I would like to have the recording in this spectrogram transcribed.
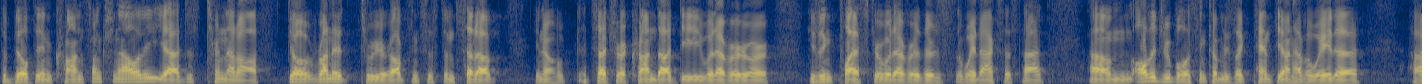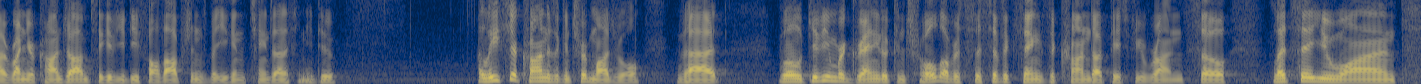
the built-in cron functionality. Yeah, just turn that off. Go run it through your operating system, set up, you know, et etc. cron.d, whatever, or using Plesk or whatever. There's a way to access that. Um, all the Drupal hosting companies like Pantheon have a way to uh, run your cron jobs. They give you default options, but you can change that if you need to. Elysia cron is a contrib module that will give you more granular control over specific things that cron.php runs. So let's say you want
